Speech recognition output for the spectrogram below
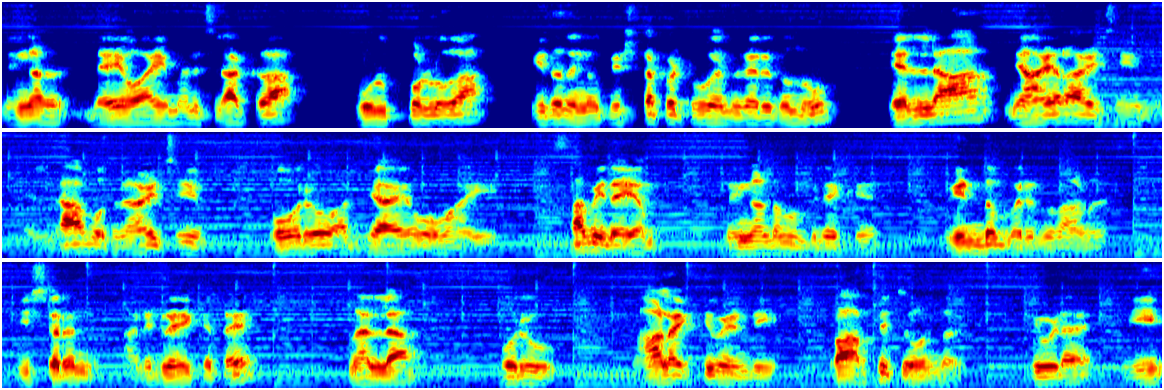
നിങ്ങൾ ദയവായി മനസ്സിലാക്കുക ഉൾക്കൊള്ളുക. ഇത് നിങ്ങൾക്ക് ഇഷ്ടപ്പെട്ടു എന്ന് കരുതുന്നു. എല്ലാ ഞായറാഴ്ചയും എല്ലാ ബുധനാഴ്ചയും ഓരോ അധ്യായവുമായി സവിനയം നിങ്ങളുടെ മുമ്പിലേക്ക് വീണ്ടും വരുന്നതാണ്. ഈശ്വരൻ അനുഗ്രഹിക്കട്ടെ. നല്ല ഒരു നാളേക്ക് വേണ്ടി പ്രാർത്ഥിച്ചുകൊണ്ട് ഇവിടെ ഈ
